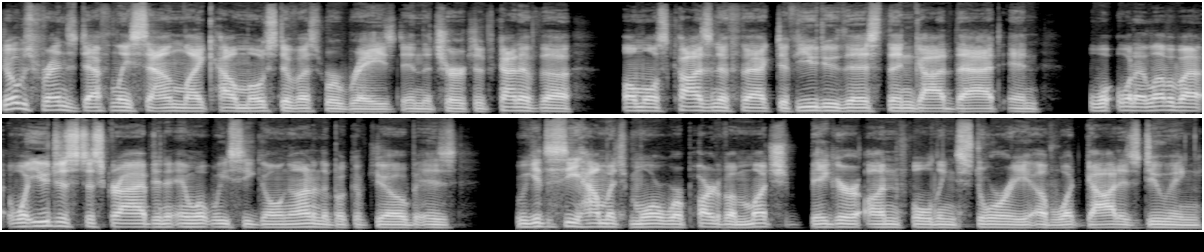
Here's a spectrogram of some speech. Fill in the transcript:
Job's friends definitely sound like how most of us were raised in the church. It's kind of the almost cause and effect. If you do this, then God that. And what, what I love about what you just described and, and what we see going on in the book of Job is we get to see how much more we're part of a much bigger unfolding story of what God is doing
